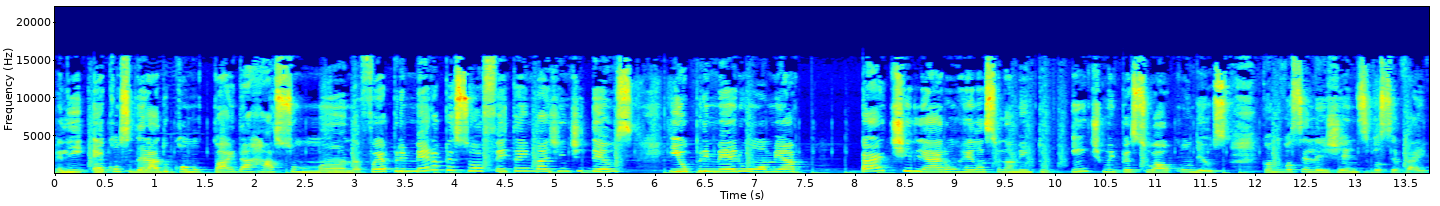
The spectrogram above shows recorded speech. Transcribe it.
Ele é considerado como o pai da raça humana. Foi a primeira pessoa feita à imagem de Deus e o primeiro homem a partilhar um relacionamento íntimo e pessoal com Deus. Quando você lê Gênesis, você vai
